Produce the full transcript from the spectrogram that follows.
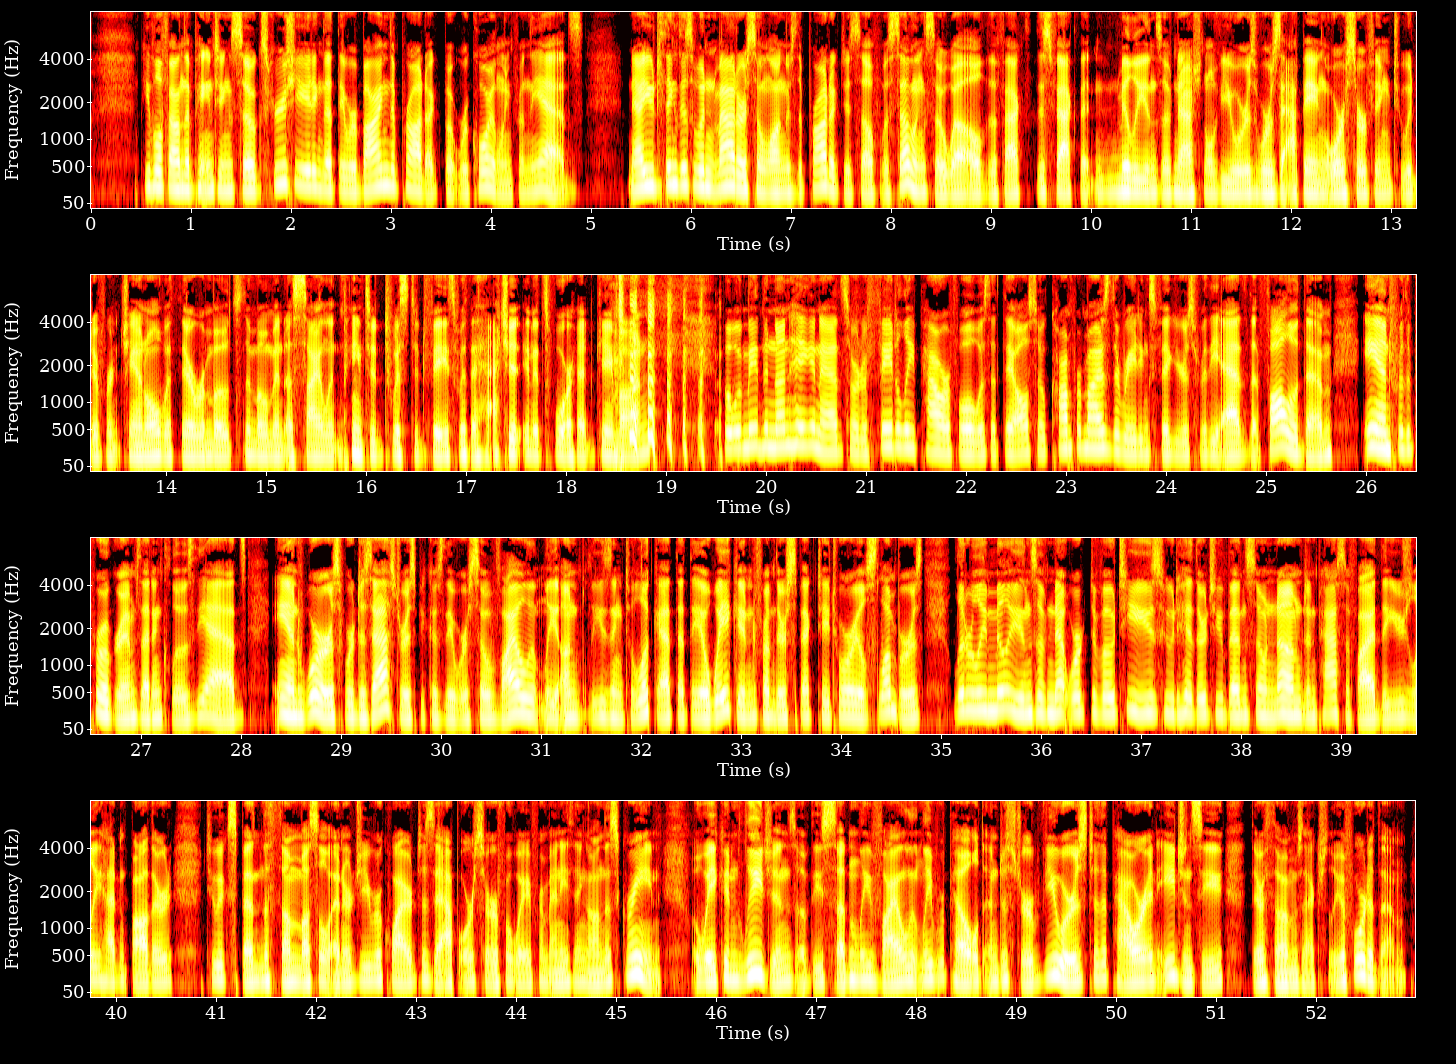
People found the paintings so excruciating that they were buying the product but recoiling from the ads. Now you'd think this wouldn't matter so long as the product itself was selling so well. The fact this fact that millions of national viewers were zapping or surfing to a different channel with their remotes the moment a silent painted twisted face with a hatchet in its forehead came on. but what made the Nunhagen ads sort of fatally powerful was that they also compromised the ratings figures for the ads that followed them and for the programs that enclosed the ads, and worse, were disastrous because they were so violently unpleasing to look at that they awakened from their spectatorial slumbers literally millions of network devotees who'd hitherto been so numbed and pacified they usually hadn't bothered to expend the thumb muscle energy required to zap or surf away from anything on the screen. Awakened legions of these suddenly violently repelled and disturbed viewers to the power and agency their thumbs actually afforded them.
